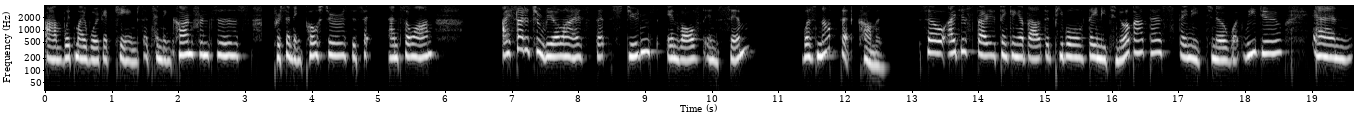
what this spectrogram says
um, with my work at CAMES, attending conferences, presenting posters, and so on, I started to realize that students involved in SIM was not that common. So I just started thinking about that people, they need to know about this. They need to know what we do. And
